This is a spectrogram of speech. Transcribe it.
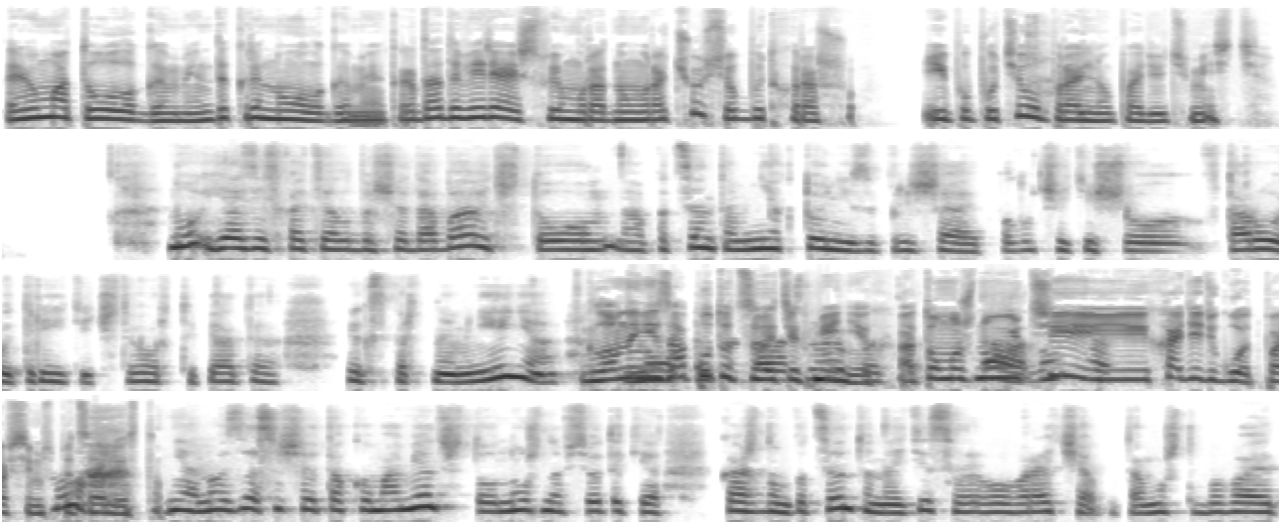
ревматологами, эндокринологами. Когда доверяешь своему родному врачу, все будет хорошо. И по пути вы правильно упадете вместе. Ну, я здесь хотела бы еще добавить, что а, пациентам никто не запрещает получить еще второе, третье, четвертое, пятое экспертное мнение. Главное не запутаться в этих мнениях, а то можно да, уйти ну, и ходить год по всем ну, специалистам. Ну, не, но здесь еще такой момент, что нужно все-таки каждому пациенту найти своего врача, потому что бывает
